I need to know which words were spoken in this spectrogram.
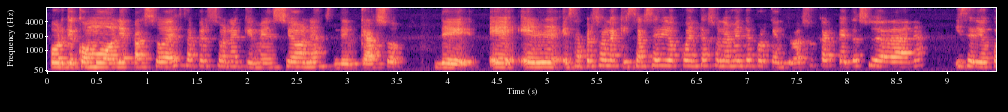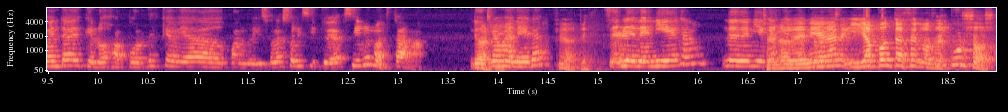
Porque como le pasó a esta persona que mencionas del caso de eh, esa persona quizás se dio cuenta solamente porque entró a su carpeta ciudadana y se dio cuenta de que los aportes que había dado cuando hizo la solicitud de asilo no estaban. De otra manera, Fíjate. se le deniegan, le deniegan. Se lo deniegan y ya ponte a hacer los recursos.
